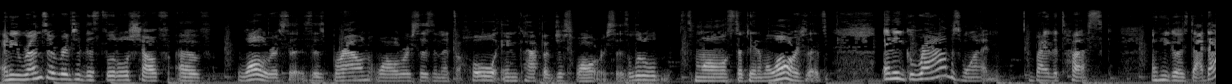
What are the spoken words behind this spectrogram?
and he runs over to this little shelf of walruses, this brown walruses, and it's a whole end cap of just walruses, little small stuffed animal walruses, and he grabs one by the tusk, and he goes, "Dada,"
